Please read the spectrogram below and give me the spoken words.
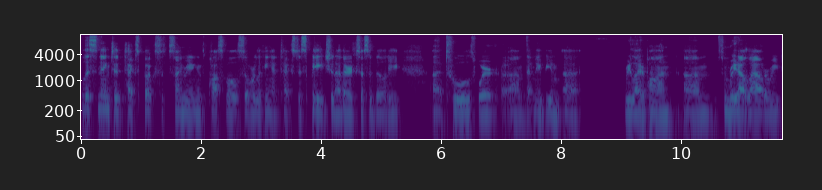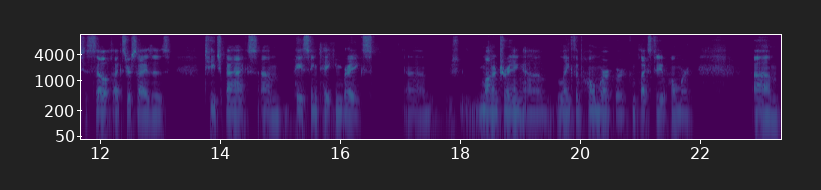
listening to textbooks, sign reading is possible. So we're looking at text to speech and other accessibility uh, tools where um, that may be uh, relied upon. Um, some read out loud or read to self exercises, teach backs, um, pacing, taking breaks, um, monitoring um, length of homework or complexity of homework. Um,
